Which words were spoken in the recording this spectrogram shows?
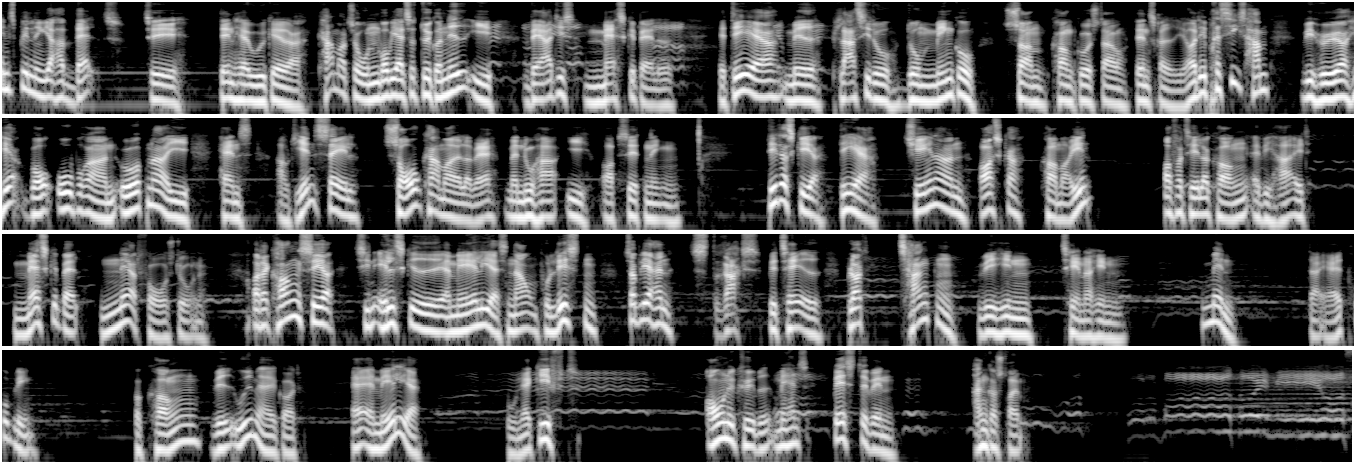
Indspilning, jeg har valgt til den her udgave af Kammertonen, hvor vi altså dykker ned i Verdis maskeballet, ja, det er med Placido Domingo som kong Gustav den 3. Og det er præcis ham, vi hører her, hvor operaen åbner i hans audienssal, sovekammer eller hvad man nu har i opsætningen. Det, der sker, det er, tjeneren Oscar kommer ind og fortæller kongen, at vi har et maskebal nært forestående. Og da kongen ser sin elskede Amalias navn på listen, så bliver han straks betaget. Blot tanken ved hende tænder hende. Men der er et problem. For kongen ved udmærket godt, at Amalia, hun er gift. Ovenikøbet købet med hans bedste ven, Ankerstrøm.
